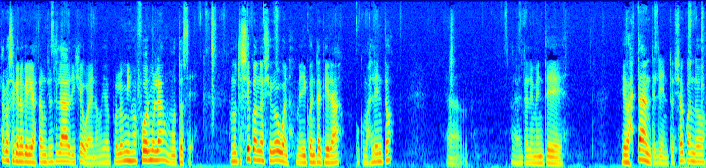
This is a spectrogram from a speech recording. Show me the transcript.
La cosa que no quería gastar mucho en celular, dije, bueno, voy a por la misma fórmula, un Moto C. El Moto cuando llegó, bueno, me di cuenta que era un poco más lento. lamentablemente es bastante lento. Ya cuando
